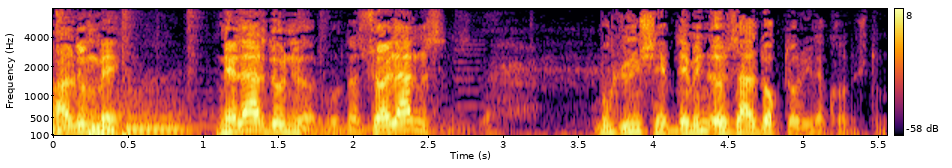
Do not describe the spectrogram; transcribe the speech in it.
Haldun Bey, neler dönüyor burada söyler misiniz? Bugün Şebnem'in özel doktoruyla konuştum.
